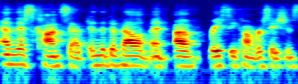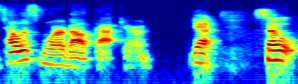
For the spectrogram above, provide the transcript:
and this concept and the development of racy conversations. Tell us more about that, Karen. Yeah. So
